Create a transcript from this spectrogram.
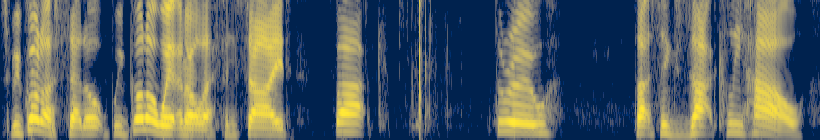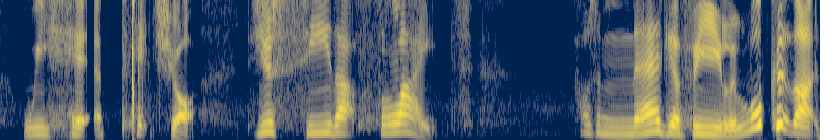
So we've got our setup, we've got our weight on our left hand side, back, through. That's exactly how we hit a pitch shot. Did you see that flight? That was a mega feeling. Look at that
